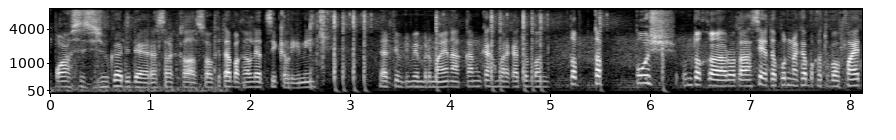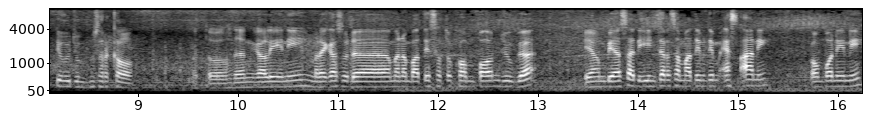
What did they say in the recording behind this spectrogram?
posisi juga di daerah circle. So kita bakal lihat kali ini dari tim-tim yang bermain akankah mereka coba tetap push untuk ke rotasi ataupun mereka bakal coba fight di ujung circle. Betul. Dan kali ini mereka sudah menempati satu compound juga yang biasa diincar sama tim-tim SA nih. Compound ini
